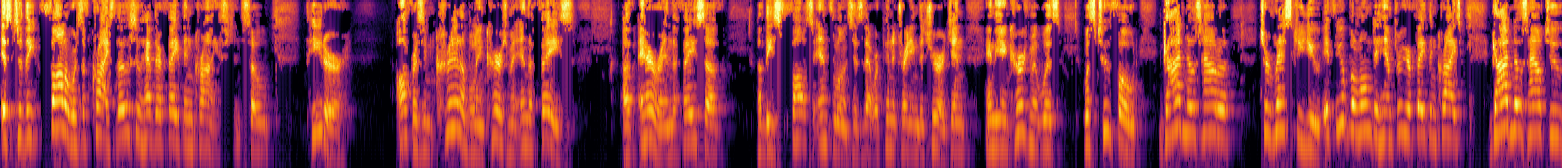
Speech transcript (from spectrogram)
is to the followers of Christ, those who have their faith in Christ. And so Peter offers incredible encouragement in the face of error, in the face of, of these false influences that were penetrating the church. And, and the encouragement was, was twofold. God knows how to, to rescue you. If you belong to Him through your faith in Christ, God knows how to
